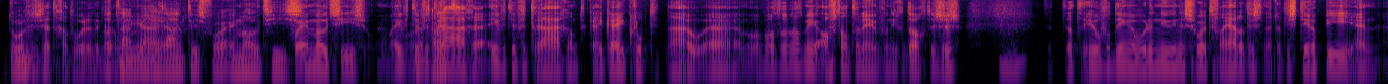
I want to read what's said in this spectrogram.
doorgezet gaat worden. de dat daar meer ruimte is voor emoties. Voor emoties, om even te hart. vertragen, even te vertragen, om te kijken, hey, klopt dit nou? Eh, wat, wat meer afstand te nemen van die gedachten. Dus Mhm. dat, dat heel veel dingen worden nu in een soort van, ja, dat is, nou, dat is therapie. En eh,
